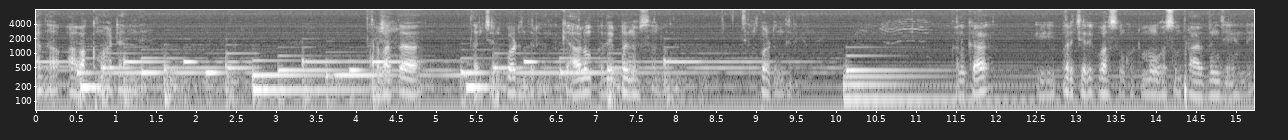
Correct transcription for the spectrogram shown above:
అది ఆ- ఒక్క మాట అంది. తర్వాత తను చనిపోవడం జరిగింది. కేవలం పది పది నిమిషాలు చనిపోవడం జరిగింది. కనుక ఈ పరిచర్య కోసం కుటుంబం కోసం ప్రార్థన చేయండి.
